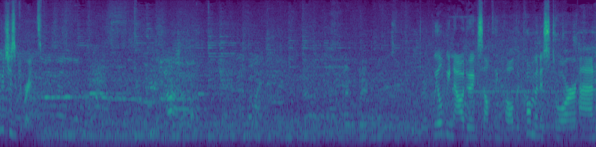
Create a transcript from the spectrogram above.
which is great. We'll be now doing something called the Communist Tour and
